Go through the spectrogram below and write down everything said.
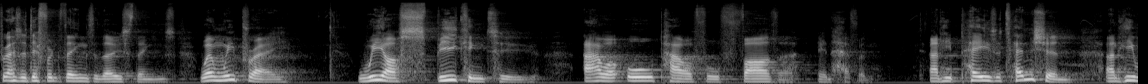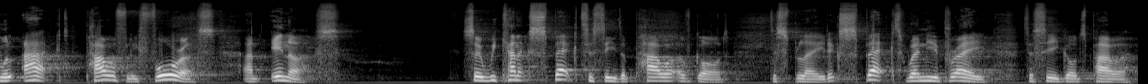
Prayer's a different thing to those things. When we pray, we are speaking to our all powerful Father in heaven. And He pays attention and He will act powerfully for us and in us. So we can expect to see the power of God displayed. Expect when you pray to see God's power.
